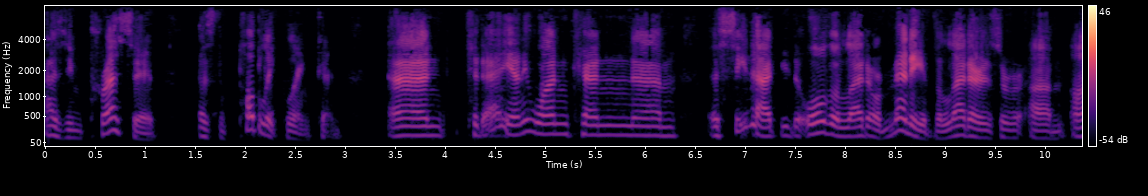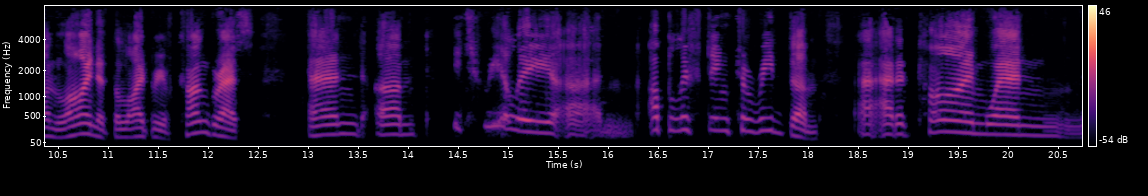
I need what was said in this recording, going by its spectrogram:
as impressive as the public Lincoln. And today, anyone can um, see that. All the letter, or many of the letters, are um, online at the Library of Congress, and um, it's really um, uplifting to read them uh, at a time when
